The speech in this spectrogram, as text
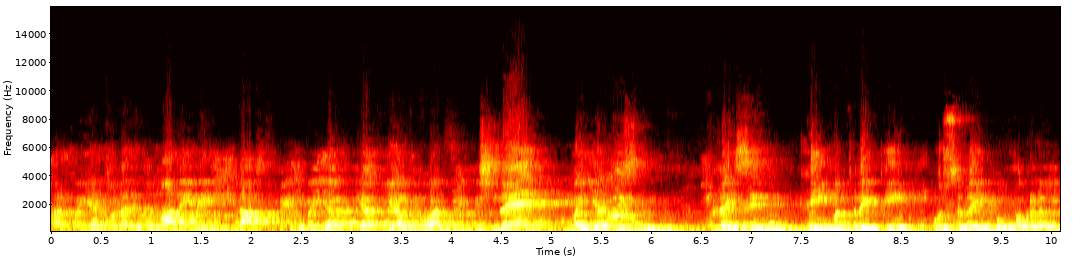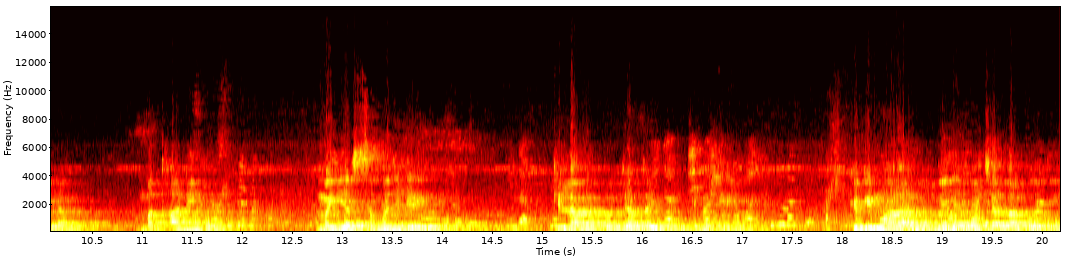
और मैया ने बोला, ये तो माने ही नहीं। लास्ट में मैया क्या किया? भगवान श्री कृष्ण ने मैया जिस रई से दही मत रही थी, उस रई को पकड़ लिया। मथाने को मैया समझ गए कि लाला को ज़्यादा ही लग गई क्योंकि महाराज मैया भी चालाक होती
